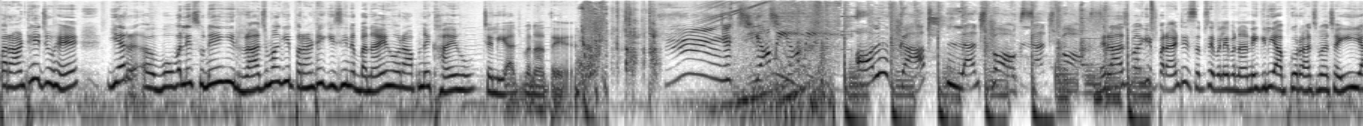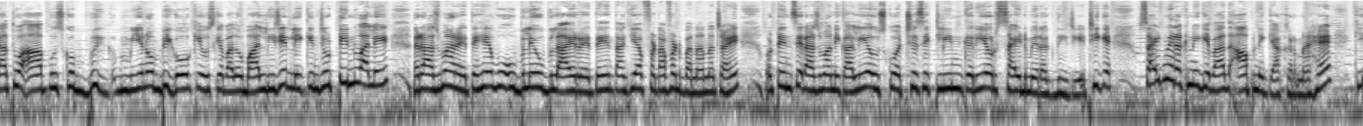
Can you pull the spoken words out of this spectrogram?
परांठे जो है, यार, वो वाले सुने हैं कि राजमा के पराठे किसी ने बनाए हो और आपने खाए हो? चलिए आज बनाते हैं। ऑलिव राजमा के पराठे सबसे पहले बनाने के लिए आपको राजमा चाहिए। या तो आप उसको यू नो भिगो के उसके बाद उबाल लीजिए। लेकिन जो टिन वाले राजमा रहते हैं, वो उबले उबलाए रहते हैं ताकि आप फटाफट बनाना चाहें और टिन से राजमा निकालिए, उसको अच्छे से क्लीन करिए और साइड में रख दीजिए, ठीक है? साइड में रखने के बाद आपने क्या करना है कि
